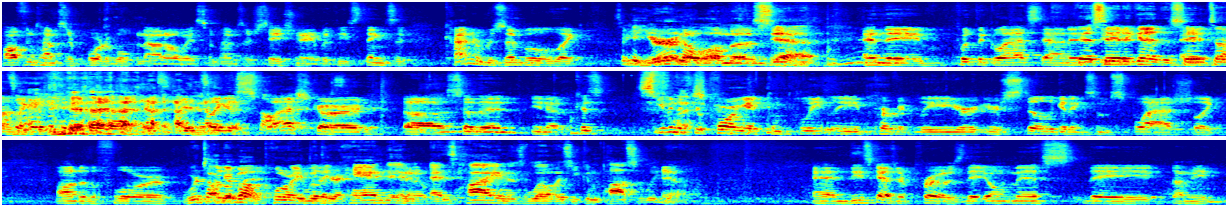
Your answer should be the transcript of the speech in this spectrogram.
Oftentimes they're portable, but not always. Sometimes they're stationary. But these things that kind of resemble like, like a urinal almost, yeah. And they put the glass down. Yeah, into say it again at the same time. It's like, a, it's, it's like a splash guard, uh, so that you know because. Even if you're pouring it completely perfectly, you're you're still getting some splash like onto the floor. We're talking about bit, pouring with like, your hand you and know, as high and as low as you can possibly go. Yeah. And these guys are pros. They don't miss. They, I mean,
